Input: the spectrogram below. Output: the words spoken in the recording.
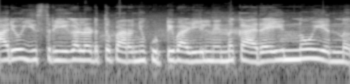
ആരോ ഈ സ്ത്രീകളെടുത്ത് പറഞ്ഞു കുട്ടി വഴിയിൽ നിന്ന് കരയുന്നു എന്ന്.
